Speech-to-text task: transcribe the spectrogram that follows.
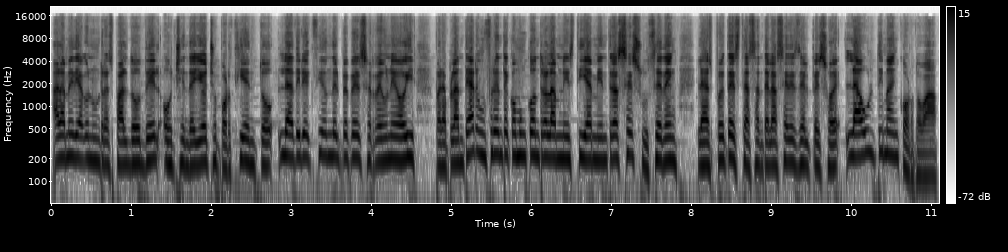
a la media con un respaldo del 88%. La dirección del PP se reúne hoy para plantear un frente común contra la amnistía mientras se suceden las protestas ante las sedes del PSOE, la última en Córdoba.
